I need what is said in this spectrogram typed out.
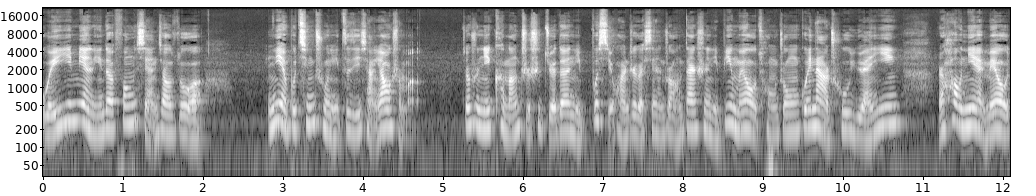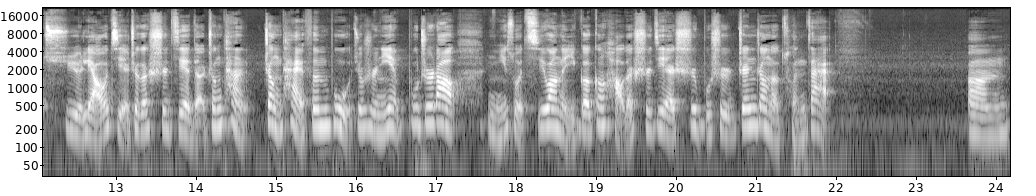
唯一面临的风险叫做你也不清楚你自己想要什么。就是你可能只是觉得你不喜欢这个现状，但是你并没有从中归纳出原因，然后你也没有去了解这个世界的正态正态分布，就是你也不知道你所期望的一个更好的世界是不是真正的存在。嗯，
